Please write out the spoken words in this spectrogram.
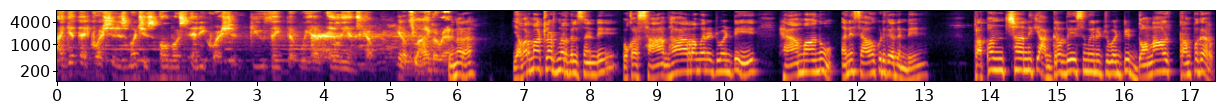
I get that question as much as almost any question. Do you think that we have aliens coming, you know, flying around? ఎవరు మాట్లాడుతున్నారు తెలుసా అండి? ఒక సాధారణమైనటువంటి హేమాను అనే సేవకుడు కాదండి. ప్రపంచానికి అగ్రదేశమైనటువంటి డొనాల్డ్ ట్రంప్ గారు.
